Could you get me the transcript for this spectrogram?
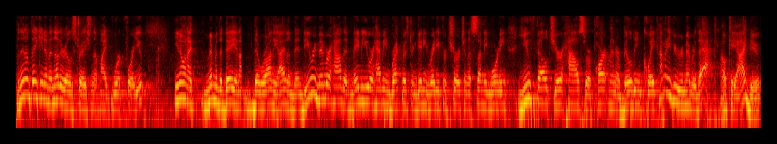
And then I'm thinking of another illustration that might work for you. You know, and I remember the day that we're on the island then. Do you remember how that maybe you were having breakfast and getting ready for church on a Sunday morning? You felt your house or apartment or building quake. How many of you remember that? Okay, I do.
